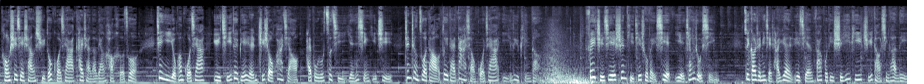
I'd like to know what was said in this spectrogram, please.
同世界上许多国家开展了良好合作，建议有关国家与其对别人指手画脚，还不如自己言行一致，真正做到对待大小国家一律平等。非直接身体接触猥亵也将入刑。最高人民检察院日前发布第十一批指导性案例，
